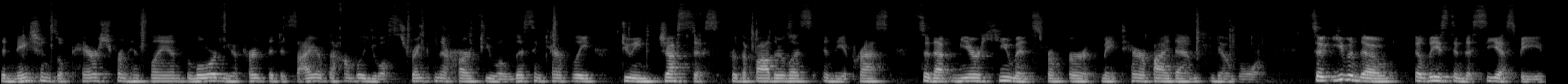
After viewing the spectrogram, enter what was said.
The nations will perish from his land. The Lord, you have heard the desire of the humble. You will strengthen their hearts. You will listen carefully, doing justice for the fatherless and the oppressed, so that mere humans from earth may terrify them no more. So even though, at least in the CSB,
